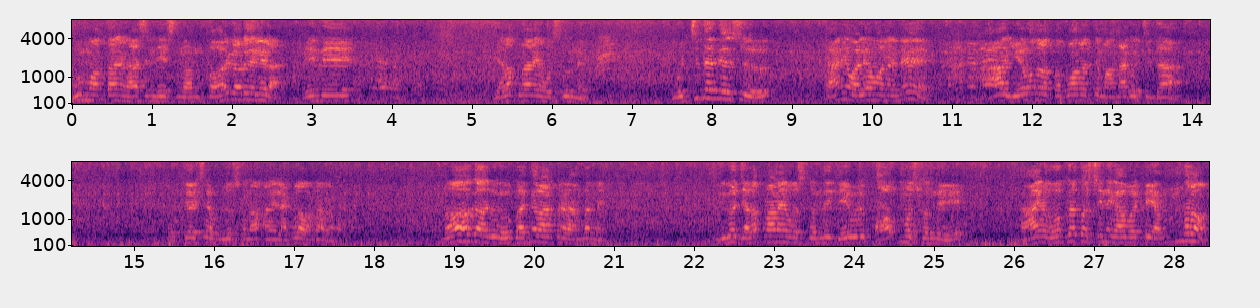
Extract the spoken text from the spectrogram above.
భూమి మొత్తాన్ని నాశనం చేసింది. అంతవరకు ఎవరు తెలియలా. ఏంది? జల వస్తుంది. వచ్చిందని తెలుసు కానీ వాళ్ళు ఏమనంటే ఆ ఏ వందల తుఫాన్ వస్తే మా నాకు వచ్చిద్దా వచ్చి వచ్చినప్పుడు చూసుకున్నాం అనే లెక్కలో ఉన్నారన్నమాట. నోహ గారు బతిలాడుతున్నాడు అందరినీ. ఇదిగో జల వస్తుంది దేవుడి పాపం వస్తుంది. ఆయన ఉగ్రత వచ్చింది కాబట్టి అందరం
